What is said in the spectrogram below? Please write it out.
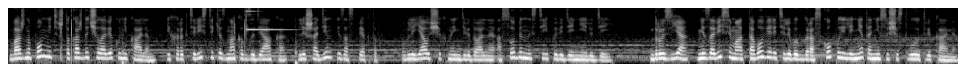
Важно помнить, что каждый человек уникален, и характеристики знаков зодиака – лишь один из аспектов, влияющих на индивидуальные особенности и поведение людей. Друзья, независимо от того, верите ли вы в гороскопы или нет, они существуют веками.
